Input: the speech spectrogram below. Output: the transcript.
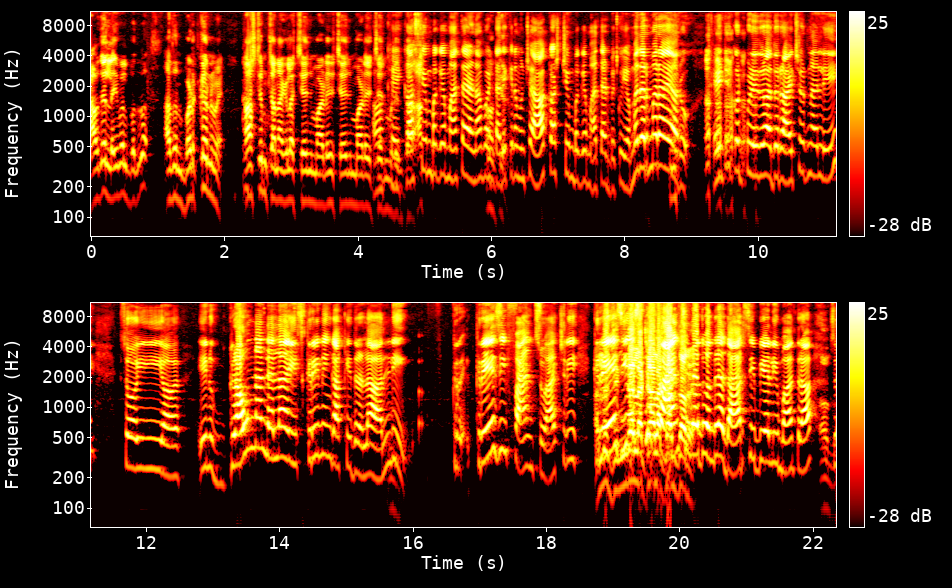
ಯಾವುದೇ ಲೈವಲ್ಲಿ ಬಂದ್ರು ಅದನ್ನ ಬಡ್ಕನುವೆ. ಕಾಸ್ಟ್ಯೂಮ್ ಚೆನ್ನಾಗಿಲ್ಲ ಚೇಂಜ್ ಮಾಡಿ ಚೇಂಜ್ ಮಾಡಿ ಚೇಂಜ್ ಓಕೆ ಮಾಡಿ ಅಂತ. ಕಾಸ್ಟ್ಯೂಮ್ ಬಗ್ಗೆ ಮಾತಾಡೋಣ ಬಟ್ ಅದಕ್ಕಿಂತ ಮುಂಚೆ ಆ ಕಾಸ್ಟ್ಯೂಮ್ ಬಗ್ಗೆ ಮಾತಾಡಬೇಕು. ಯಮಧರ್ಮರಾಯ ಅವರು ಎಂಟ್ರಿ ಕೊಟ್ಬಿಟ್ಟಿದ್ರು ಅದು ರಾಯಚೂರಿನಲ್ಲಿ. ಸೊ ಈ ಆ, ಏನು ಗ್ರೌಂಡ್ ನಲ್ಲೆಲ್ಲ ಈ ಸ್ಕ್ರೀನಿಂಗ್ ಹಾಕಿದ್ರಲ್ಲ ಅಲ್ಲಿ ಕ್ರೇಜಿ ಫ್ಯಾನ್ಸ್ ಆಕ್ಚುಲಿ ಅಲ್ಲಿ ಕ್ರೇಜಿ ಜಿಂಗಲ್. ಇರೋದು ಅಂದ್ರೆ ಅದು ಆರ್ ಸಿ ಬಿ ಅಲ್ಲಿ ಮಾತ್ರ. ಸೊ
